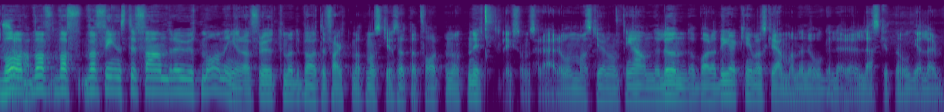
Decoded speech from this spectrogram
Vad, vad, vad, vad, finns det för andra utmaningar då? Förutom att bara det faktum att man ska sätta fart på något nytt liksom sådär, och man ska göra någonting annorlunda. Bara det kan ju vara skrämmande nog eller läskigt nog eller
